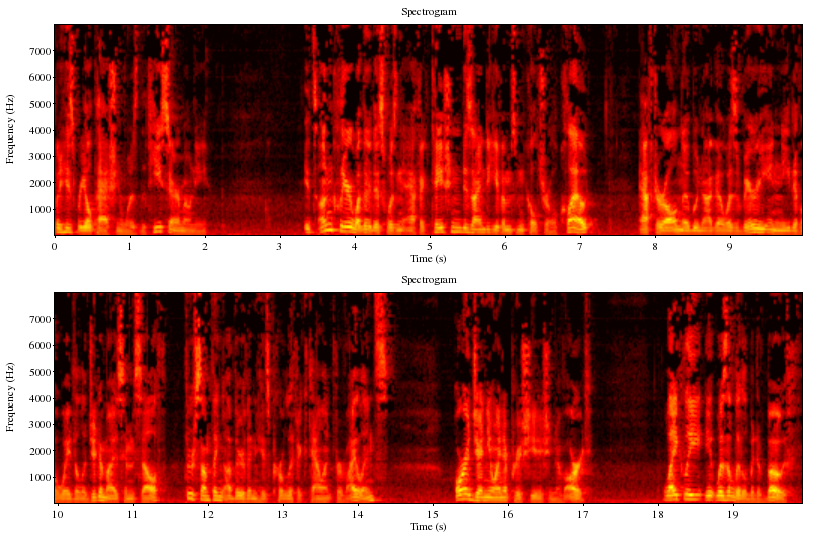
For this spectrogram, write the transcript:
but his real passion was the tea ceremony. It's unclear whether this was an affectation designed to give him some cultural clout, after all, Nobunaga was very in need of a way to legitimize himself through something other than his prolific talent for violence, or a genuine appreciation of art. Likely, it was a little bit of both.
